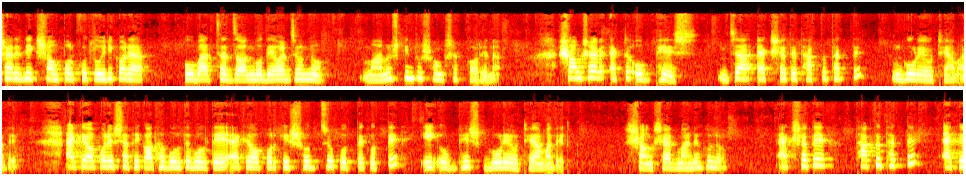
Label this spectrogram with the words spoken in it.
শারীরিক সম্পর্ক তৈরি করা ও বাচ্চার জন্ম দেওয়ার জন্য মানুষ কিন্তু সংসার করে না। সংসার একটা অভ্যেস যা একসাথে থাকতে থাকতে গড়ে ওঠে আমাদের। একে অপরের সাথে কথা বলতে বলতে, একে অপরকে সহ্য করতে করতে এই অভ্যেস গড়ে ওঠে আমাদের। সংসার মানে হলো একসাথে থাকতে থাকতে একে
